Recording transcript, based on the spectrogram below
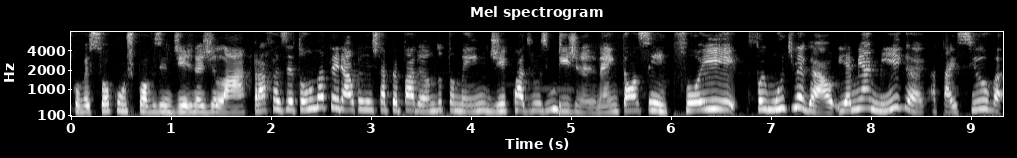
conversou com os povos indígenas de lá, para fazer todo o material que a gente tá preparando também de quadrinhos indígenas, né? Então, assim, foi, foi muito legal. E a minha amiga, a Thay Silva,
